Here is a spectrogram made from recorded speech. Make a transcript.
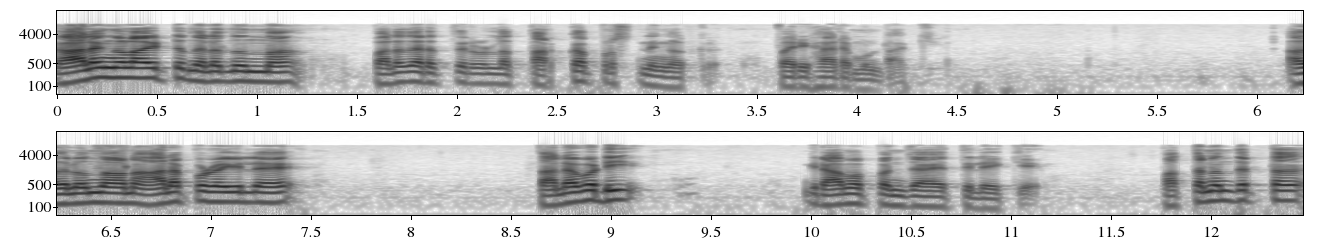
കാലങ്ങളായിട്ട് നിലനിന്ന പലതരത്തിലുള്ള തർക്ക പ്രശ്നങ്ങൾക്ക് പരിഹാരമുണ്ടാക്കി. അതിലൊന്നാണ് ആലപ്പുഴയിലെ തലവടി ഗ്രാമപഞ്ചായത്തിലേക്ക്. പത്തനംതിട്ട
